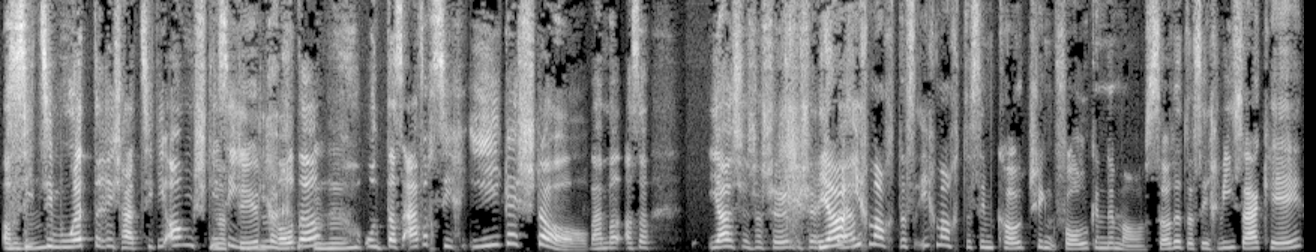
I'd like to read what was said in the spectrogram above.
Also Mhm. seit sie Mutter ist, hat sie die Angst in sich, Natürlich. oder? Mhm. Und das einfach sich eingestehen, wenn man, also, ja, es ist schon schön beschrieben. Ja, ich mache das, ich mach das im Coaching folgendermaßen, oder? Dass ich wie sage, hey,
